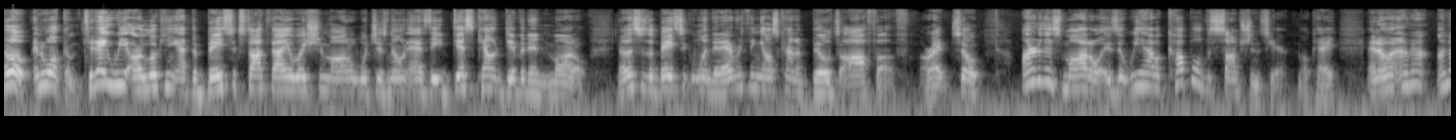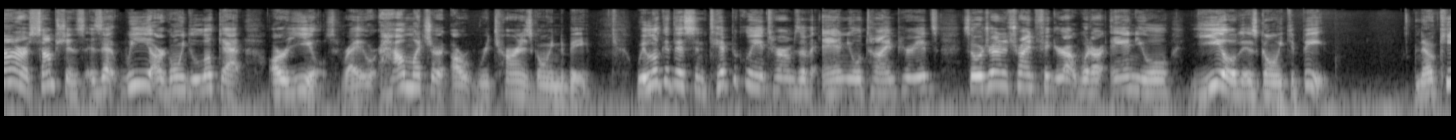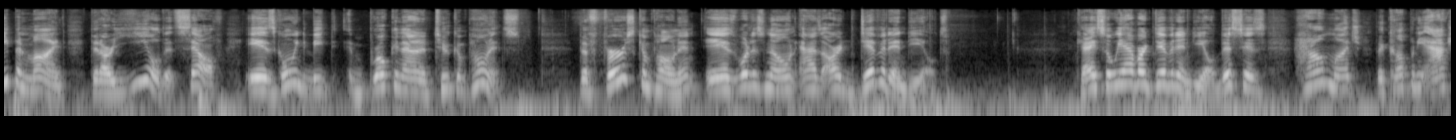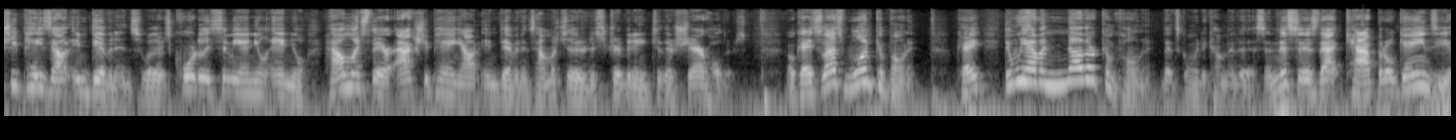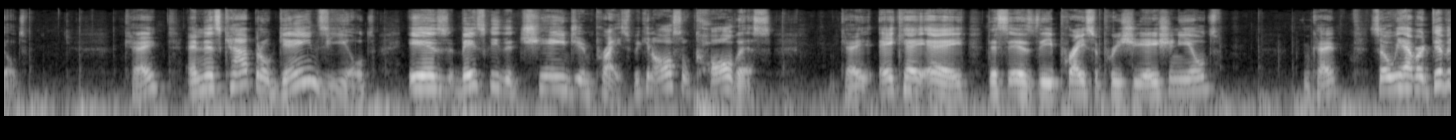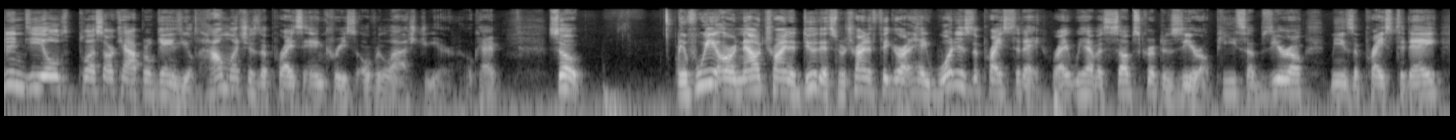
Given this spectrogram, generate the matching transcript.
Hello and welcome. Today we are looking at the basic stock valuation model, which is known as the discount dividend model. Now this is a basic one that everything else kind of builds off of. All right, so under this model is that we have a couple of assumptions here, okay? And on our assumptions is that we are going to look at our yield, right? Or how much our, our return is going to be. We look at this in typically in terms of annual time periods. So we're trying to try and figure out what our annual yield is going to be. Now keep in mind that our yield itself is going to be broken down into two components. The first component is what is known as our dividend yield. Okay, so we have our dividend yield. This is how much the company actually pays out in dividends, whether it's quarterly, semi-annual, annual, how much they are actually paying out in dividends, how much they're distributing to their shareholders. Okay, so that's one component. Okay, then we have another component that's going to come into this, and this is that capital gains yield. Okay, and this capital gains yield is basically the change in price. We can also call this, okay, aka this is the price appreciation yield. Okay, so we have our dividend yield plus our capital gains yield. How much has the price increased over the last year? Okay, so if we are now trying to do this, we're trying to figure out, hey, what is the price today, right? We have a subscript of zero. P sub zero means the price today.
